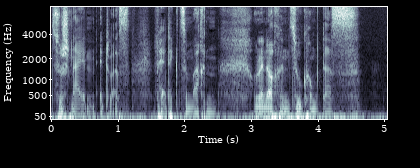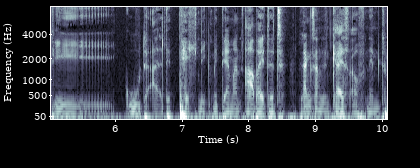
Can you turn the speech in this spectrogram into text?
zu schneiden, etwas fertig zu machen. Und wenn auch hinzukommt, dass die gute alte Technik, mit der man arbeitet, langsam den Geist aufnimmt,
